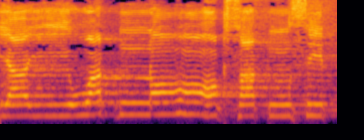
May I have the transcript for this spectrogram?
ใหญ่วัดนอกศักดิ์สิทธิ์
